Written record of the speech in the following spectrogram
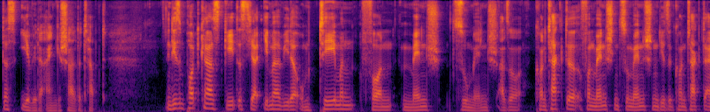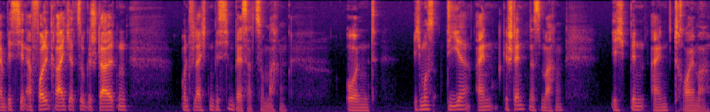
dass ihr wieder eingeschaltet habt. In diesem Podcast geht es ja immer wieder um Themen von Mensch zu Mensch, also Kontakte von Menschen zu Menschen, diese Kontakte ein bisschen erfolgreicher zu gestalten und vielleicht ein bisschen besser zu machen. Und ich muss dir ein Geständnis machen. Ich bin ein Träumer.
